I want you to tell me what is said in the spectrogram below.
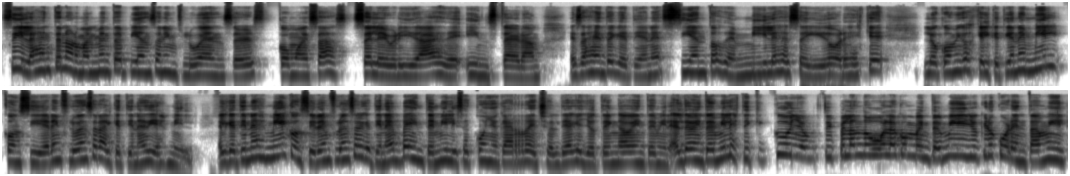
Sí, la gente normalmente piensa en influencers como esas celebridades de Instagram, esa gente que tiene cientos de miles de seguidores. Es que lo cómico es que el que tiene mil considera influencer al que tiene diez mil. El que tiene mil considera influencer al que tiene 20 mil y dice, coño, qué arrecho el día que yo tenga 20 mil. El de 20 mil estoy que, coño, estoy pelando bola con 20 mil, yo quiero 40 mil.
